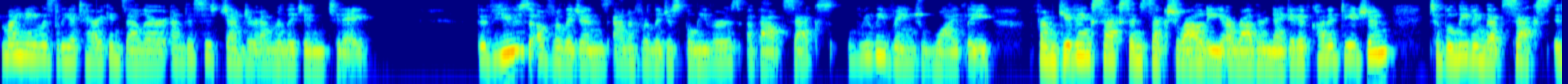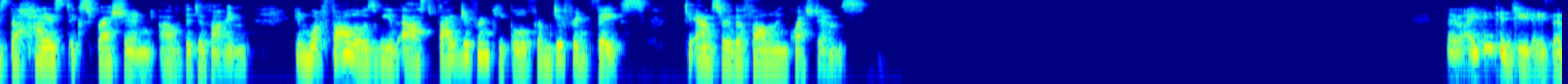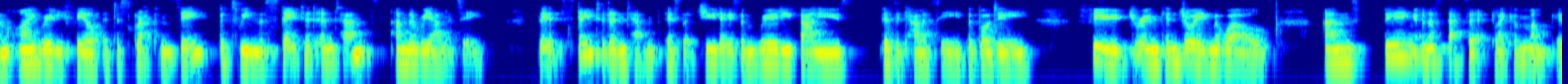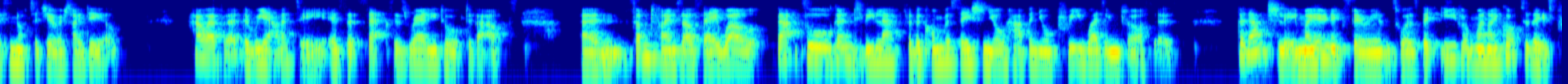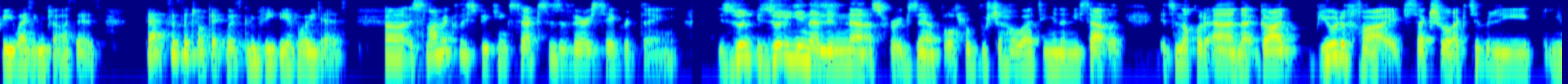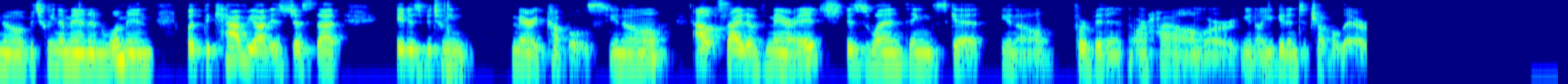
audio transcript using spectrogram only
My name is Lea Taragin-Zeller, and this is Gender and Religion Today. The views of religions and of religious believers about sex really range widely, from giving sex and sexuality a rather negative connotation to believing that sex is the highest expression of the divine. In what follows, we have asked five different people from different faiths to answer the following questions. So I think in Judaism, I really feel a discrepancy between the stated intent and the reality. The stated intent is that Judaism really values physicality, the body, food, drink, enjoying the world. And being an ascetic like a monk is not a Jewish ideal. However, the reality is that sex is rarely talked about. And sometimes they'll say, well, that's all going to be left for the conversation you'll have in your pre wedding classes. But actually, my own experience was that even when I got to those pre wedding classes, sex as a topic was completely avoided. Uh, Islamically speaking, sex is a very sacred thing. زُيِّنَ لِلنَّاسِ, for example, حُبُّ الشَّهَوَاتِ مِنَ النِّسَاء. Like it's in the Quran that God beautified sexual activity, you know, between a man and woman. But the caveat is just that it is between married couples, you know. Outside of marriage is when things get, you know, forbidden or haram or, you know, you get into trouble there.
